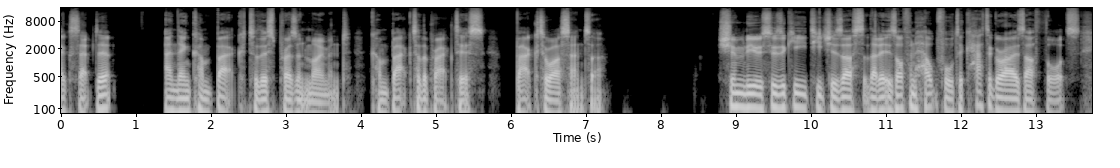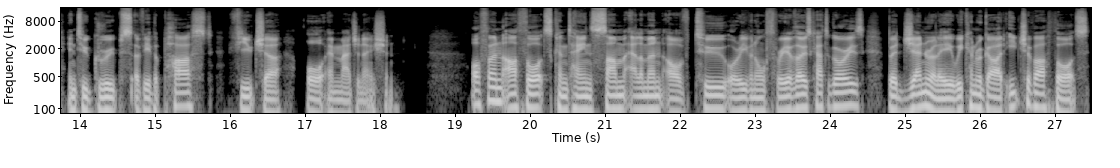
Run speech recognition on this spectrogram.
accept it, and then come back to this present moment. Come back to the practice back to our center. Shunryu Suzuki teaches us that it is often helpful to categorize our thoughts into groups of either past, future, or imagination. Often our thoughts contain some element of two or even all three of those categories, but generally we can regard each of our thoughts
